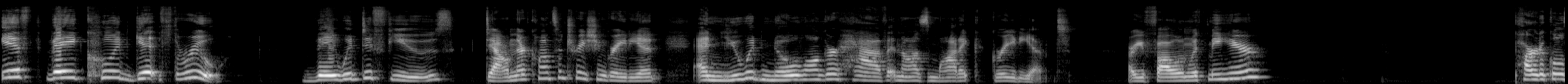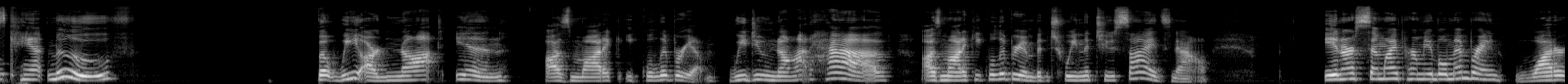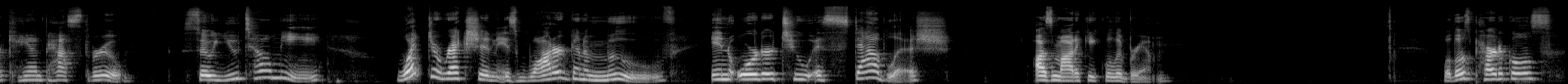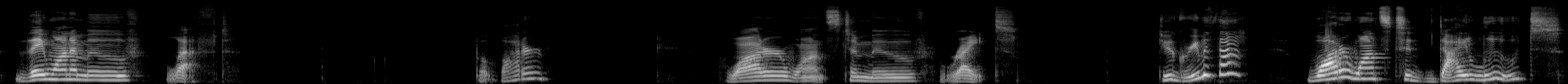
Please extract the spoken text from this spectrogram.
If they could get through, they would diffuse down their concentration gradient and you would no longer have an osmotic gradient. Are you following with me here? Particles can't move but we are not in osmotic equilibrium. We do not have osmotic equilibrium between the two sides now. In our semi-permeable membrane, water can pass through. So you tell me, what direction is water going to move in order to establish osmotic equilibrium? Well, those particles, they want to move left. But water, water wants to move right. Do you agree with that? Water wants to dilute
